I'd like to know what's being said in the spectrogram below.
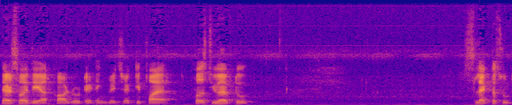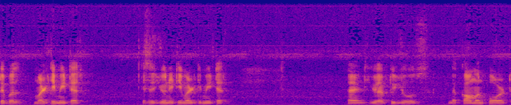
That's why they are called rotating bridge rectifier. First you have to select a suitable multimeter. This is UNI-T multimeter. And you have to use the common port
